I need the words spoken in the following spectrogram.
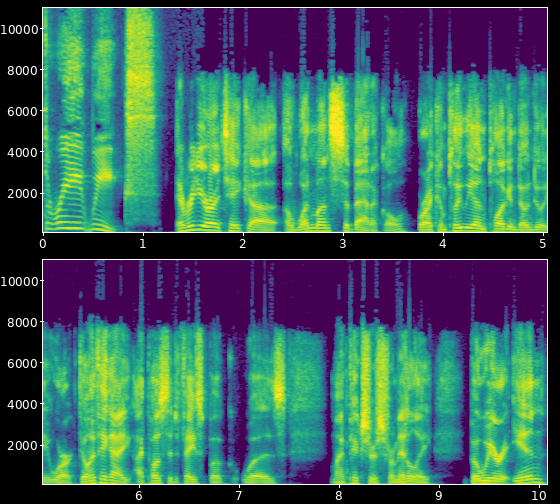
Three weeks. Every year I take a, a one month sabbatical where I completely unplug and don't do any work. The only thing I, I posted to Facebook was my pictures from Italy. But we were in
